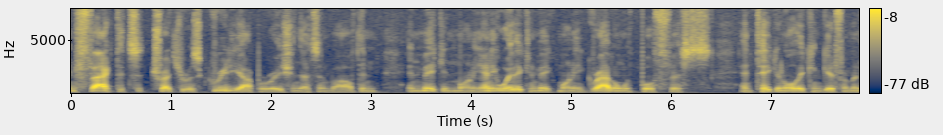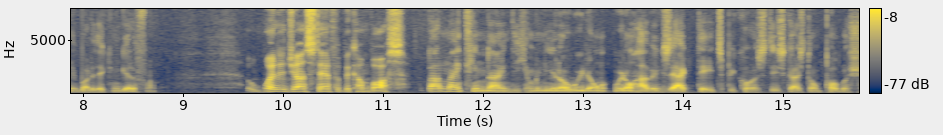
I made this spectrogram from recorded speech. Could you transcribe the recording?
In fact, it's a treacherous, greedy operation that's involved in, in making money any way they can make money, grabbing with both fists, and taking all they can get from anybody they can get it from. When did John Stanfa become boss? About 1990. I mean, you know, we don't we don't have exact dates because these guys don't publish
